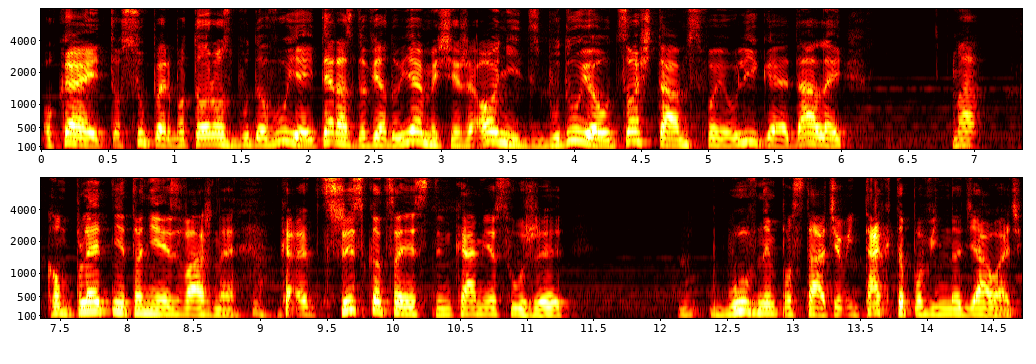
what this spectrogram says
okej, okay, to super, bo to rozbudowuje i teraz dowiadujemy się, że oni zbudują coś tam, swoją ligę, dalej. Ma, kompletnie to nie jest ważne. Ka wszystko, co jest w tym cameo służy głównym postacią i tak to powinno działać.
